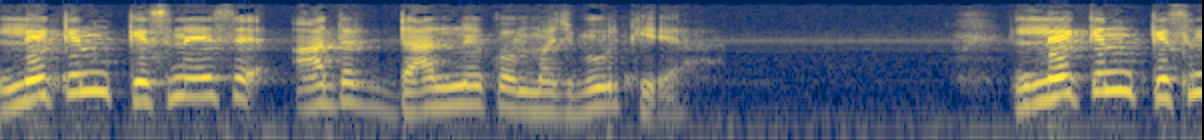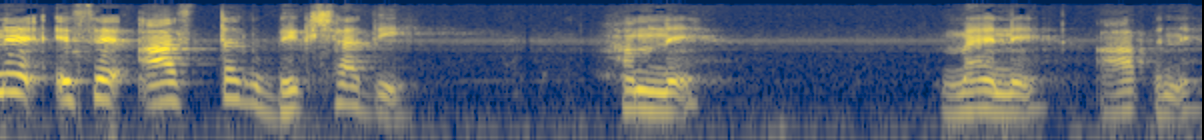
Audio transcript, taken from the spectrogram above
लेकिन किसने इसे आदत डालने को मजबूर किया? लेकिन किसने इसे आज तक भिक्षा दी? हमने, मैंने, आपने।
